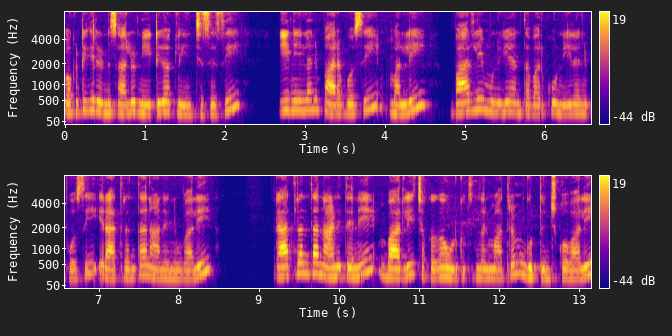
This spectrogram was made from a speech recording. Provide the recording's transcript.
ఒకటికి రెండుసార్లు నీట్గా క్లీన్ చేసేసి ఈ నీళ్ళని పారబోసి మళ్ళీ బార్లీ మునిగేంత వరకు నీళ్ళని పోసి రాత్రంతా నాననివ్వాలి. రాత్రంతా నానితేనే బార్లీ చక్కగా ఉడుకుతుందని మాత్రం గుర్తుంచుకోవాలి.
